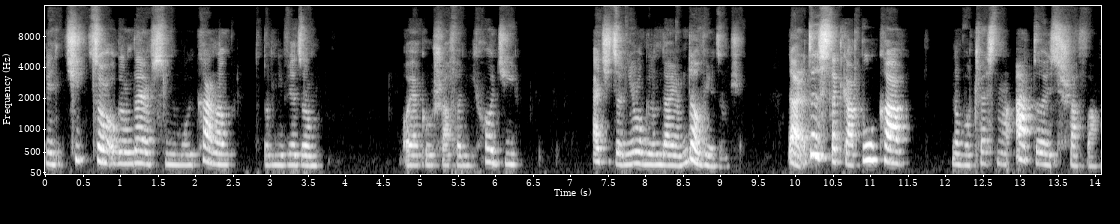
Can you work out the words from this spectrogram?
Więc ci, co oglądają w sumie mój kanał, to pewnie wiedzą, o jaką szafę mi chodzi. A ci, co nie oglądają, dowiedzą się. Dobra, to jest taka półka. nowoczesna, a to jest szafa.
